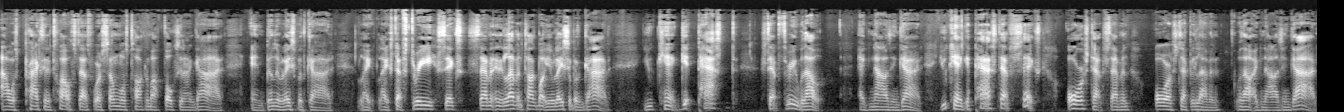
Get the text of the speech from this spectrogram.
I was practicing the 12 steps where someone was talking about focusing on God and building a relationship with God. Like like steps three, six, seven, and eleven talk about your relationship with God. You can't get past step three without acknowledging God. You can't get past step six or step seven or step eleven without acknowledging God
